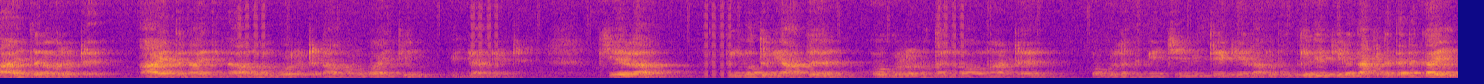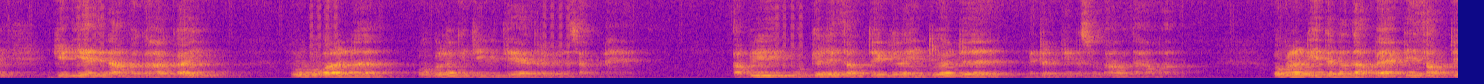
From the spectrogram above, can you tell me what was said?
ආයතන වලට. ආයතන ආйти නාම රූප වලට නාම රූප ආйти විඥාණයට. කියලා පින්වතුනි අද ඕගොල්ලෝ නොදන්නවා වුණාට ඕගොල්ලෝ මේ ජීවිතය කියලා අපි පුද්ගලයෙක් කියලා දකින තැනකයි ගෙඩි හැදෙන අඹ ගහකයි රූප බලන ඕගොල්ලන්ගේ ජීවිතය අතර වෙනසක් නැහැ. අපි පුද්ගලයේ සත්‍යය කියලා හිතුවට මෙතන තියෙන ස්වභාව දහම. ඕගොල්ලන්ට හිතනද අප ඇටේ සත්‍ය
